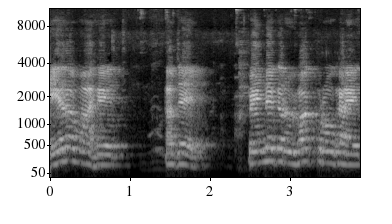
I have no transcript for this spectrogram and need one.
एरम आहेत आमचे पेडणेकर विभाग प्रमुख आहेत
